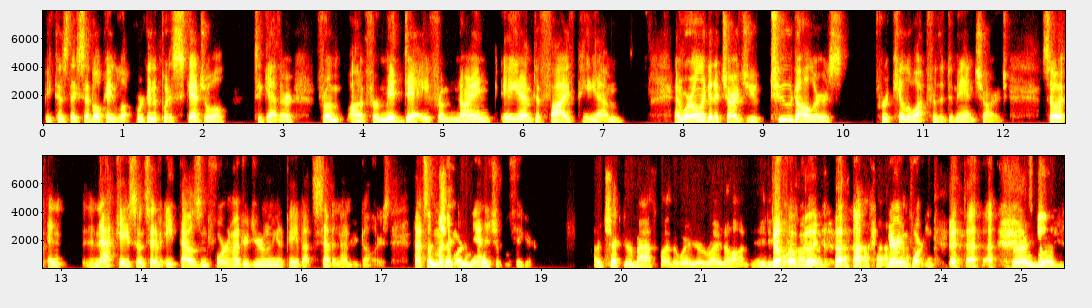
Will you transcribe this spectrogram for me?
because they said, okay, look, we're going to put a schedule together from uh, for midday from 9 a.m. to 5 p.m. And we're only going to charge you $2 per kilowatt for the demand charge. So in, in that case, so instead of 8,400, you're only going to pay about $700. That's a I much more manageable figure. I checked your math, by the way. You're right on. Oh, good. Very important. Very so, good.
